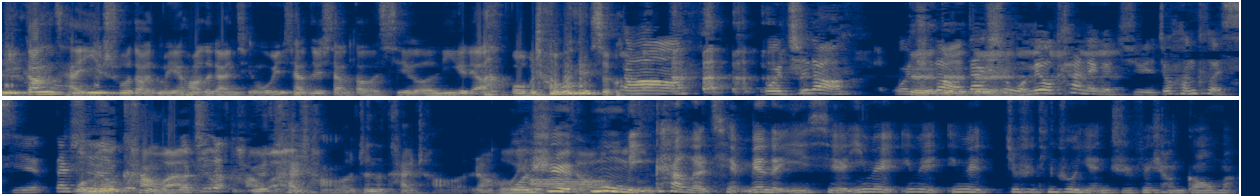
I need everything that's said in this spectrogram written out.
你刚才一说到美好的感情，我一下就想到了邪恶力量，我不知道为什么。啊，我知道，我知道，但是我没有看那个剧，就很可惜。但是我没有看完，我知道，因为太长了，真的太长了。然后我是慕名看了前面的一些，因为因为因为就是听说颜值非常高嘛，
